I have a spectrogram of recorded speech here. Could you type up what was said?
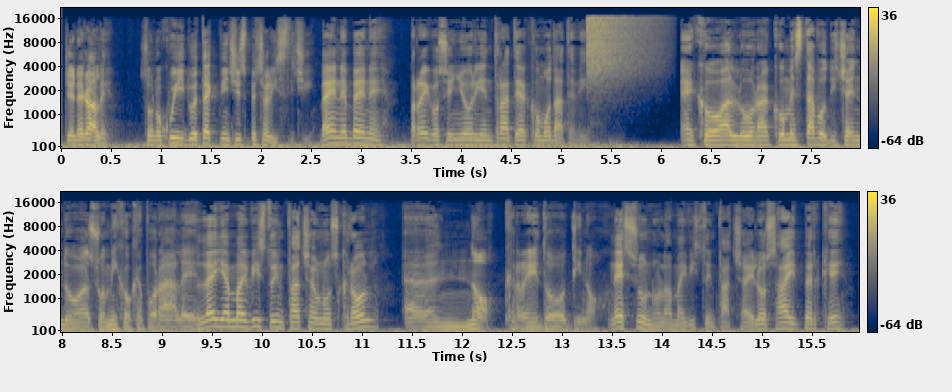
Generale, sono qui i due tecnici specialistici. Bene, bene. Prego, signori, entrate e accomodatevi. Ecco, allora, come stavo dicendo al suo amico caporale. Lei ha mai visto in faccia uno scroll? Eh, no, credo di no. Nessuno l'ha mai visto in faccia e lo sai perché?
